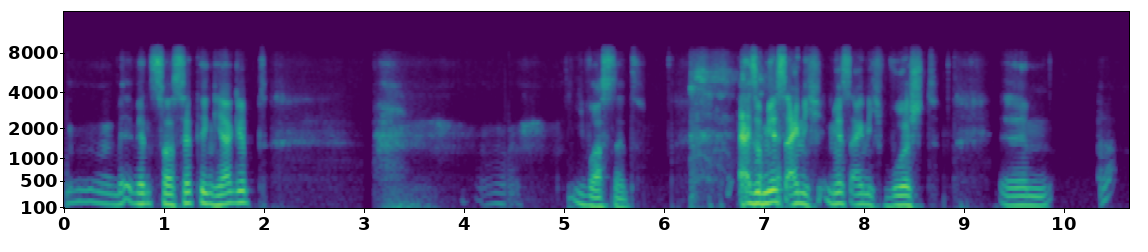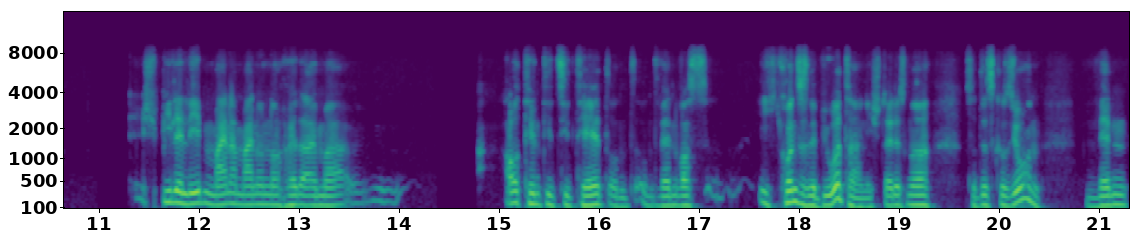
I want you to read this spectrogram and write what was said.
wenn es so ein Setting hergibt, ich weiß nicht. Also mir ist eigentlich, mir ist eigentlich wurscht. Ähm, Spiele leben meiner Meinung nach heute einmal Authentizität und, und wenn was, ich konnte es nicht beurteilen, ich stelle es nur zur Diskussion. Wenn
